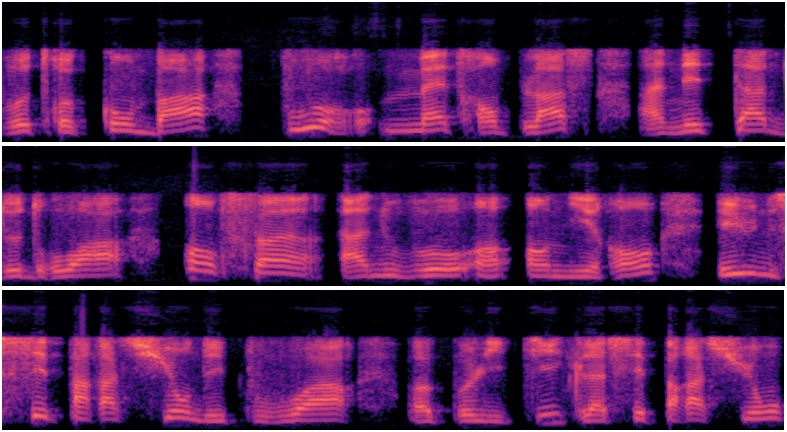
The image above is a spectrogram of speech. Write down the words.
votre combat pour mettre en place un état de droit enfin à nouveau en, Iran et une séparation des pouvoirs euh, politiques, la séparation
